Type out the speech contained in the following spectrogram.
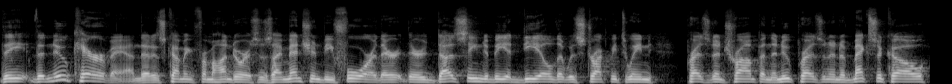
The, the new caravan that is coming from Honduras, as I mentioned before, there, there does seem to be a deal that was struck between President Trump and the new president of Mexico.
